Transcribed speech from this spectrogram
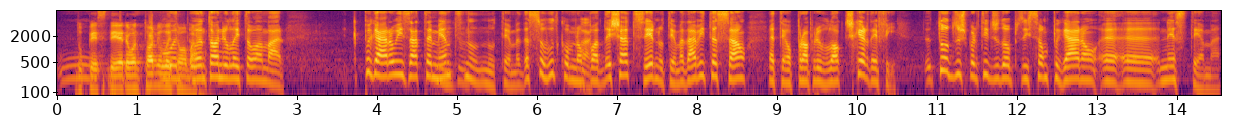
o do PSD era o António Leitão Amaro. O António Leitão Amaro pegaram exatamente uhum. no, no, tema da saúde, como não claro. pode deixar de ser, no tema da habitação, até o próprio Bloco de Esquerda, enfim. Todos os partidos da oposição pegaram uh, uh, nesse tema.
